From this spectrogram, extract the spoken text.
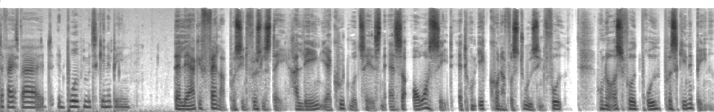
der faktisk var et, et brud på mit skinneben. Da Lærke falder på sin fødselsdag, har lægen i akutmodtagelsen altså overset, at hun ikke kun har forstuet sin fod, hun har også fået et brud på skinnebenet.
